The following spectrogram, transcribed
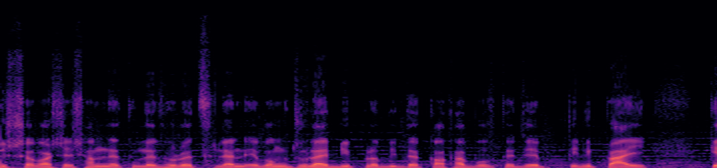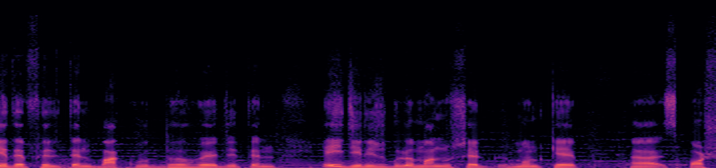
বিশ্ববাসীর সামনে তুলে ধরেছিলেন এবং জুলাই বিপ্লবীদের কথা বলতে যে তিনি প্রায় কেঁদে ফেলতেন, বাকরুদ্ধ হয়ে যেতেন। এই জিনিসগুলো মানুষের মনকে স্পর্শ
